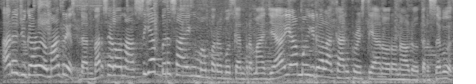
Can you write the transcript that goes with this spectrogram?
ada juga Real Madrid dan Barcelona siap bersaing memperebutkan remaja yang mengidolakan Cristiano Ronaldo tersebut.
